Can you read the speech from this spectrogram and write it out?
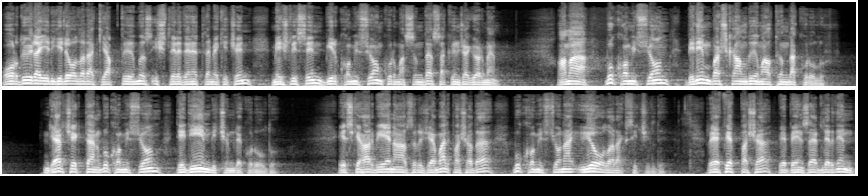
Orduyla ilgili olarak yaptığımız işleri denetlemek için meclisin bir komisyon kurmasında sakınca görmem. Ama bu komisyon benim başkanlığım altında kurulur. Gerçekten bu komisyon dediğim biçimde kuruldu. Eski Harbiye Nazırı Cemal Paşa da bu komisyona üye olarak seçildi. Refet Paşa ve benzerlerinin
